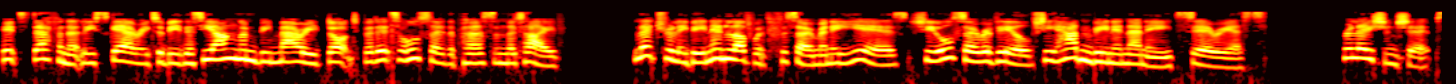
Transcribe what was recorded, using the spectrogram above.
It's definitely scary to be this young and be married. But it's also the person that I've literally been in love with for so many years. She also revealed she hadn't been in any serious relationships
